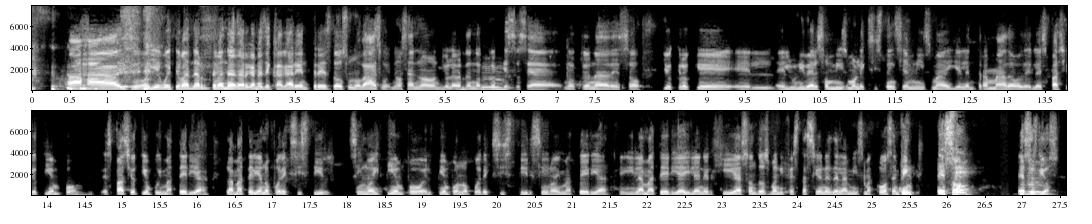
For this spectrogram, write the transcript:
Ajá, dice, oye, güey, te van, a dar, te van a dar ganas de cagar en 3, 2, 1, vas, güey, ¿no? O sea, no, yo la verdad no creo que eso sea, no creo nada de eso. Yo creo que el, el universo mismo, la existencia misma y el entramado del espacio-tiempo, espacio, tiempo y materia, la materia no puede existir si no hay tiempo, el tiempo no puede existir si no hay materia, y la materia y la energía son dos manifestaciones de la misma cosa. En fin, eso, eso es Dios.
